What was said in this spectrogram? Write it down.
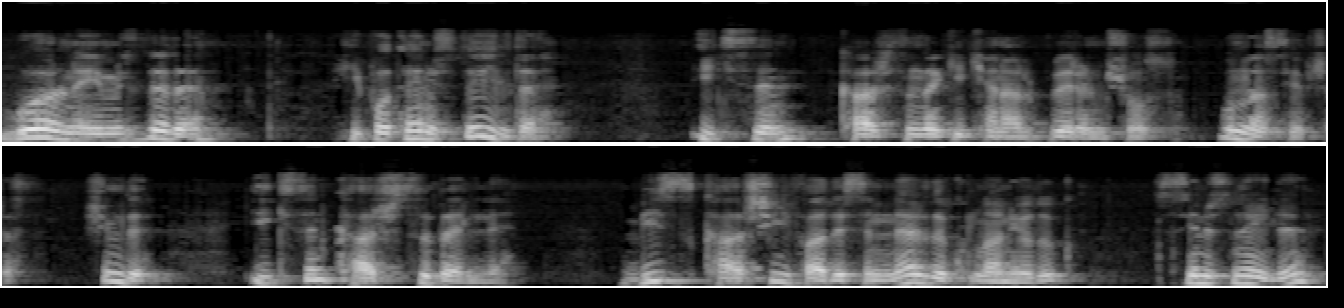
bu örneğimizde de hipotenüs değil de x'in karşısındaki kenar verilmiş olsun. Bunu nasıl yapacağız? Şimdi x'in karşısı belli. Biz karşı ifadesini nerede kullanıyorduk? Sinüs neydi?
